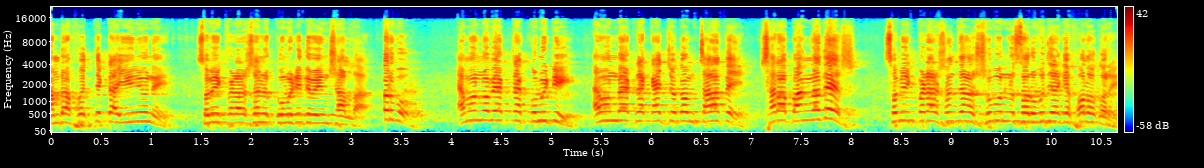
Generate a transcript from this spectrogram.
আমরা প্রত্যেকটা ইউনিয়নে শ্রমিক ফেডারেশনের কমিটি দেবো ইনশাল্লাহ করব। এমনভাবে একটা কমিটি এমনভাবে একটা কার্যক্রম চালাতে সারা বাংলাদেশ শ্রমিক ফেডারেশন যেন সুবর্ণচর উপজেলাকে ফলো করে।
